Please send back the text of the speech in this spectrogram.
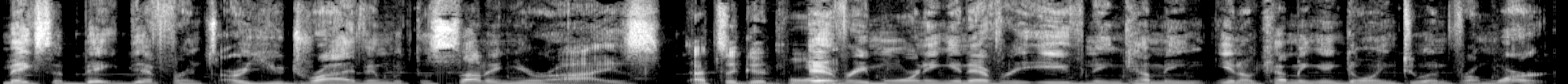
makes a big difference. Are you driving with the sun in your eyes? That's a good point. every morning and every evening coming, you know, coming and going to and from work.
